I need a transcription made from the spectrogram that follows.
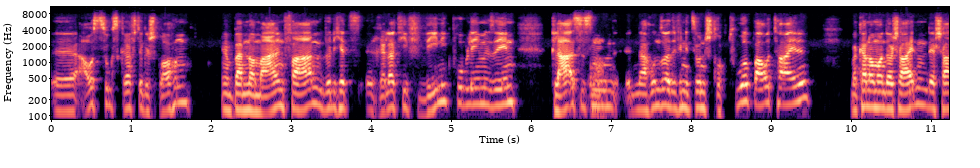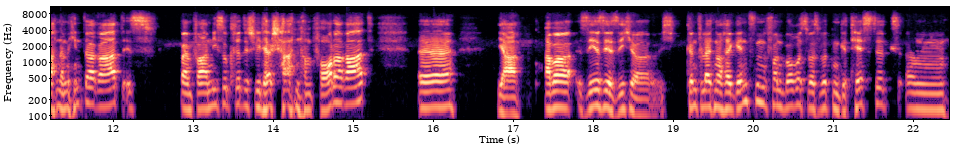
äh, Auszugskräfte gesprochen. Beim normalen Fahren würde ich jetzt relativ wenig Probleme sehen. Klar ist es ein, nach unserer Definition Strukturbauteil. Man kann auch mal unterscheiden, der Schaden am Hinterrad ist beim Fahren nicht so kritisch wie der Schaden am Vorderrad. Äh, ja, aber sehr, sehr sicher. Ich könnte vielleicht noch ergänzen von Boris, was wird denn getestet? Ähm,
